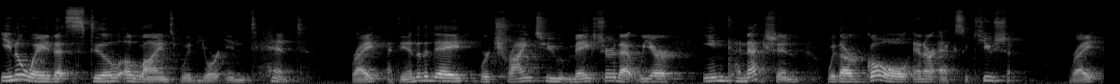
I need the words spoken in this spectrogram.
in a way that still aligns with your intent, right? At the end of the day, we're trying to make sure that we are in connection with our goal and our execution right?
